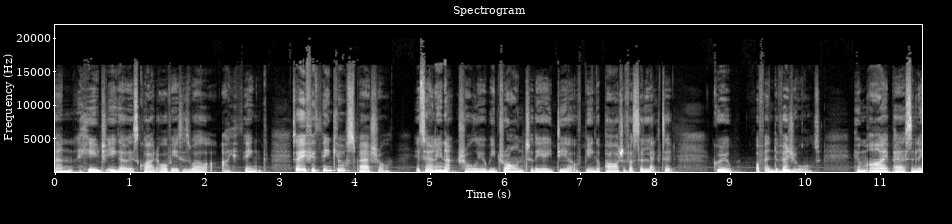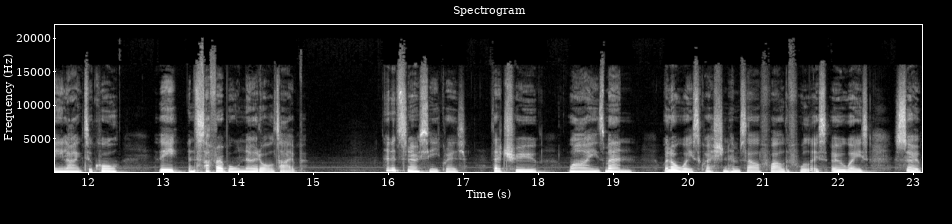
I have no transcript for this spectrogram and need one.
And a huge ego is quite obvious as well, I think. So if you think you're special, it's only natural you'll be drawn to the idea of being a part of a selected group of individuals, whom I personally like to call the insufferable know it all type. And it's no secret that a true, wise man will always question himself, while the fool is always so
